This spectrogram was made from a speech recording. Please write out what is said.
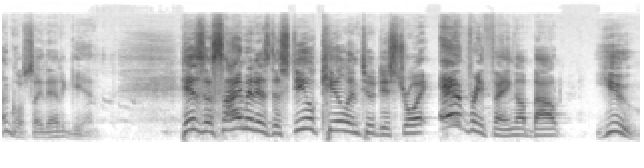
I'm going to say that again. His assignment is to steal, kill, and to destroy everything about you.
